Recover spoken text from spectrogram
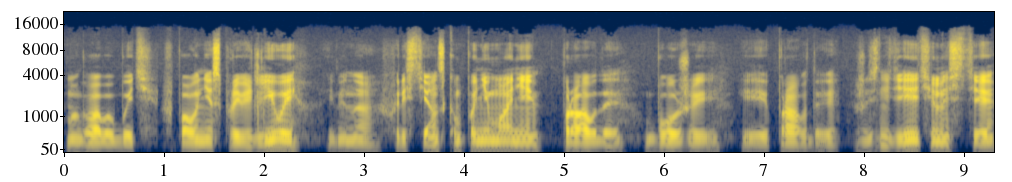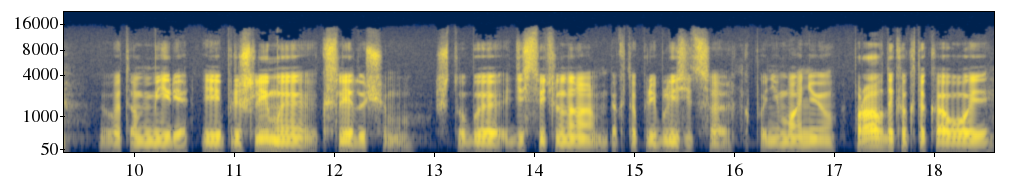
могла бы быть вполне справедливой именно в христианском понимании правды Божией и правды жизнедеятельности в этом мире. И пришли мы к следующему, чтобы действительно как-то приблизиться к пониманию правды как таковой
